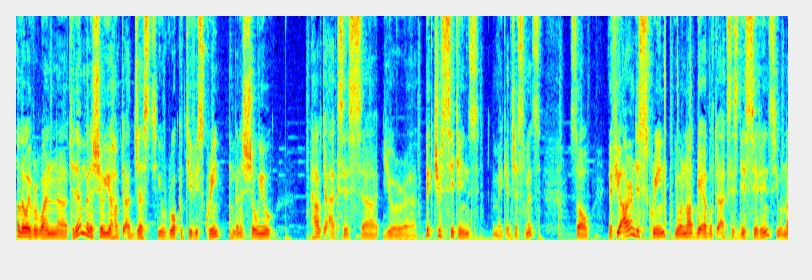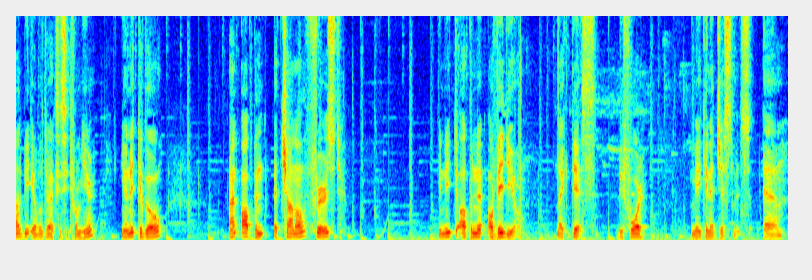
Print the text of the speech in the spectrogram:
Hello everyone, uh, today I'm going to show you how to adjust your Roku TV screen. I'm going to show you how to access uh, your uh, picture settings and make adjustments. So if you are on this screen, you will not be able to access these settings. You will not be able to access it from here. You need to go and open a channel first. You need to open a video like this before making adjustments. Um,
